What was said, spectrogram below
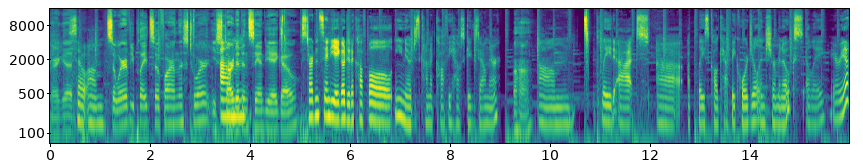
Very good. So, um, So where have you played so far on this tour? You started Um, in San Diego. started in San Diego, did a couple, you know, just kind of coffee house gigs down there. Uh huh. Um, played at uh, a place called Cafe Cordial in Sherman Oaks, LA area.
